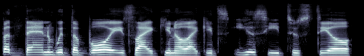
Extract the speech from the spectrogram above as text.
but then with the boys, like, you know, like it's easy to still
